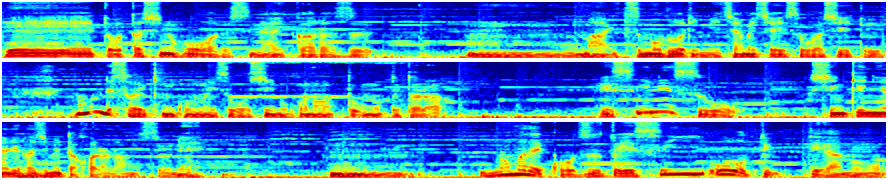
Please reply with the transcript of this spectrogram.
えーと私の方はですね相変わらずうんまあいつも通りめちゃめちゃ忙しいという。なんで最近こんな忙しいのかなと思ってたら SNS を真剣にやり始めたからなんですよね。うん。今までこうずっと SEO といってあの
